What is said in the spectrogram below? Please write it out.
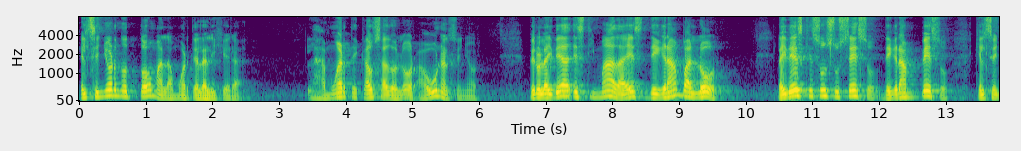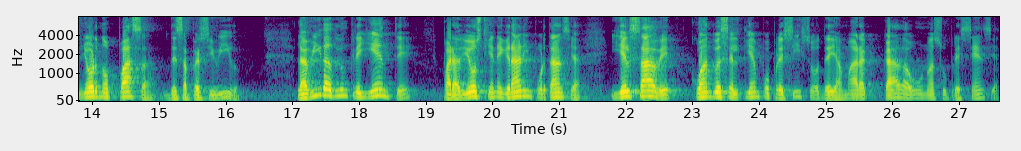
El Señor no toma la muerte a la ligera. La muerte causa dolor, aún al Señor. Pero la idea estimada es de gran valor. La idea es que es un suceso de gran peso que el Señor no pasa desapercibido. La vida de un creyente para Dios tiene gran importancia y Él sabe cuándo es el tiempo preciso de llamar a cada uno a su presencia.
